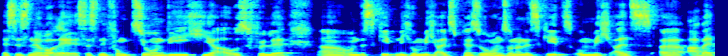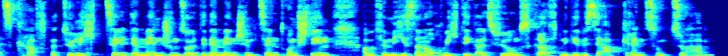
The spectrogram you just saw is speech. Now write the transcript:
es ist eine Rolle, Rolle, es ist eine Funktion, die ich hier ausfülle. Äh, und es geht nicht um mich als Person, sondern es geht um mich als äh, Arbeitskraft. Natürlich zählt der Mensch und sollte der Mensch im Zentrum stehen, aber für mich ist dann auch wichtig, als Führungskraft eine gewisse Abgrenzung zu haben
